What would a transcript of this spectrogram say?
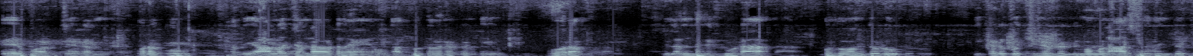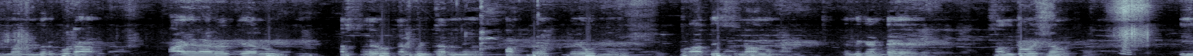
ఏర్పాటు చేయడం కొరకు అది ఆలోచన రావడమే ఒక అద్భుతమైనటువంటి వరం. వీళ్ళందరికీ కూడా భగవంతుడు ఇక్కడికి వచ్చినటువంటి మమ్మల్ని ఆస్వాదించిన వాళ్ళందరూ కూడా ఆయురారోగ్యాలు అసలు కల్పించాలని ఆ దేవుడిని ప్రార్థిస్తున్నాను. ఎందుకంటే సంతోషం ఈ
